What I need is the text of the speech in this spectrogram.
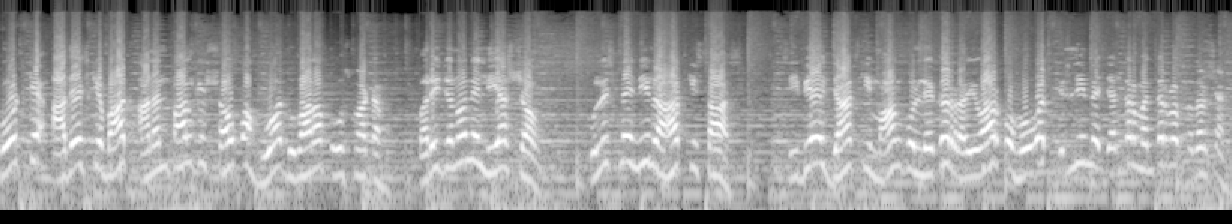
कोर्ट के आदेश के बाद आनंदपाल के शव का हुआ दोबारा पोस्टमार्टम। परिजनों ने लिया शव। पुलिस ने ली राहत की सांस। सीबीआई जाँच की मांग को लेकर रविवार को होगा दिल्ली में जंतर मंतर पर प्रदर्शन।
